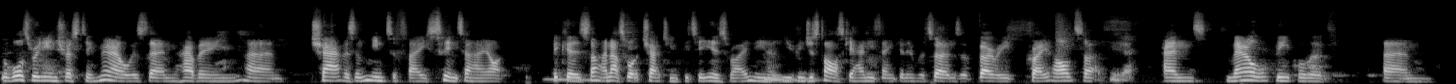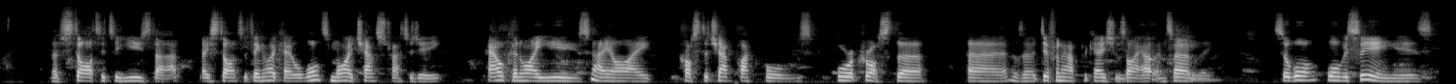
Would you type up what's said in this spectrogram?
But what's really interesting now is then having um, chat as an interface into AI, because and that's what ChatGPT is, right? You know, you can just ask it anything and it returns a very great answer. Yeah. And now people have um, have started to use that. They start to think, okay, well, what's my chat strategy? How can I use AI across the chat platforms or across the, uh, different applications I have internally. So what, what we're seeing is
